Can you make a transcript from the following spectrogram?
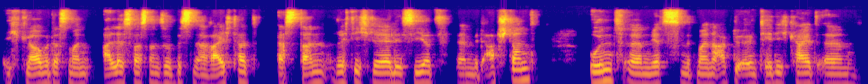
Ich glaube, dass man alles, was man so ein bisschen erreicht hat, erst dann richtig realisiert äh, mit Abstand. Und ähm, jetzt mit meiner aktuellen Tätigkeit ähm,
